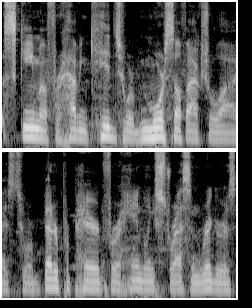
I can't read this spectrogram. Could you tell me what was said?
schema for having kids who are more self-actualized, who are better prepared for handling stress and rigors.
